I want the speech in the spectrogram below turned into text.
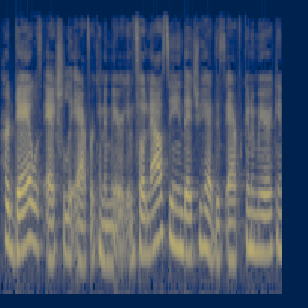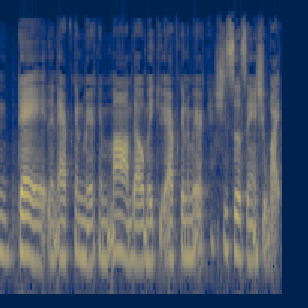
Her dad was actually African American. So now seeing that you had this African American dad and African American mom, that will make you African American. She's still saying she's white.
